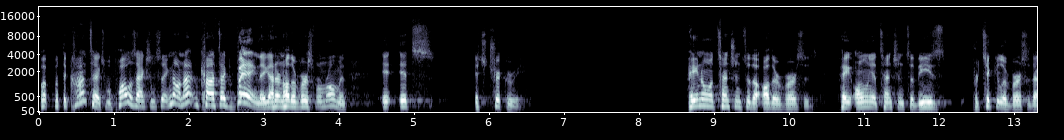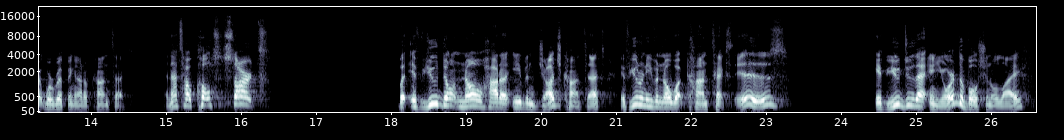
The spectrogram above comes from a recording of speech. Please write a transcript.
But, but the context, well, Paul is actually saying, no, not in context. Bang, they got another verse from Romans. It, it's, it's trickery. Pay no attention to the other verses. Pay only attention to these particular verses that we're ripping out of context. And that's how cults start. But if you don't know how to even judge context, if you don't even know what context is, if you do that in your devotional life,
